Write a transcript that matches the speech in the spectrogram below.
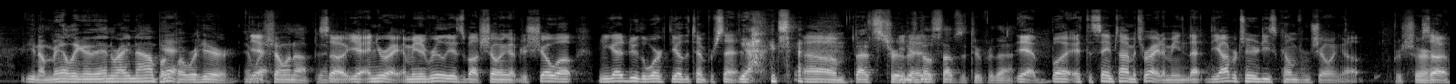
you know, mailing it in right now, but Yeah. but we're here and Yeah. we're showing up. And- So yeah, and you're right. I mean, it really is about showing up. Just show up, and you got to do the work. The other ten percent. yeah, exactly. Um, That's true. There's know- no substitute for that. Yeah, but at the same time, it's right. I mean, that the opportunities come from showing up. For sure. So,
